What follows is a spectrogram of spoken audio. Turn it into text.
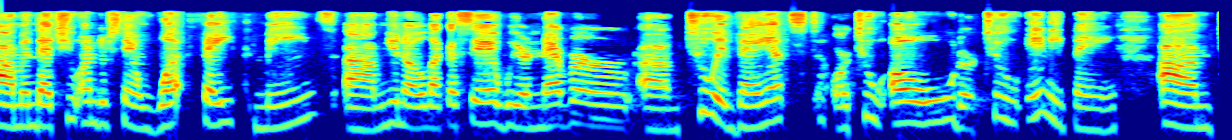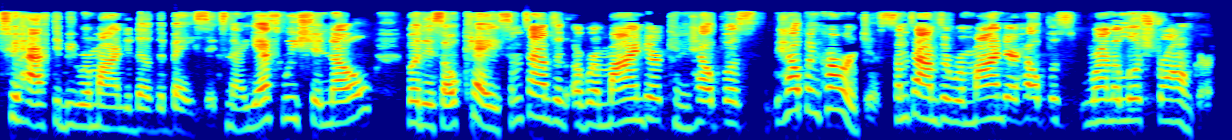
um, and that you understand what faith means. Um, you know, like I said, we are never um, too advanced or too old or too anything um, to have to be reminded of the basics. Now, yes, we should know, but it's okay. Sometimes a, a reminder can help us, help encourage us. Sometimes a reminder help us run a little stronger.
